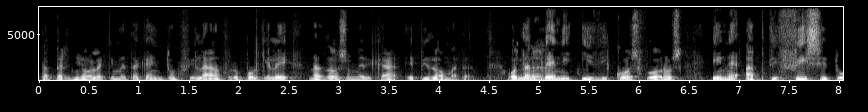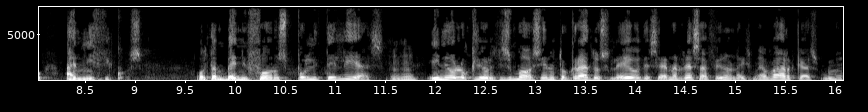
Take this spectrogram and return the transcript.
τα παίρνει όλα και μετά κάνει τον φιλάνθρωπο και λέει να δώσω μερικά επιδόματα. Όταν Ναι. μπαίνει ειδικός φόρος είναι από τη φύση του ανήθικος. Όταν μπαίνει φόρος πολυτελείας, είναι ολοκληρωτισμός. Είναι το κράτος λέει ότι σε ένα δεν σε αφήνω να έχεις μια βάρκα ας πούμε,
